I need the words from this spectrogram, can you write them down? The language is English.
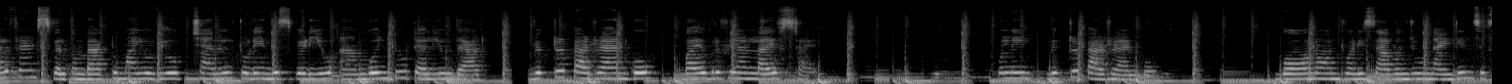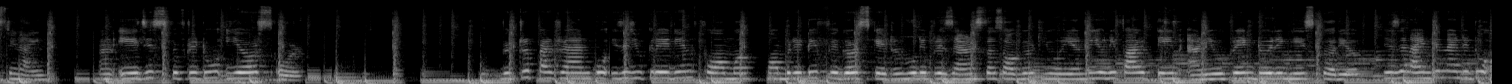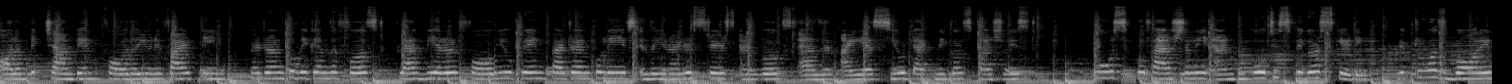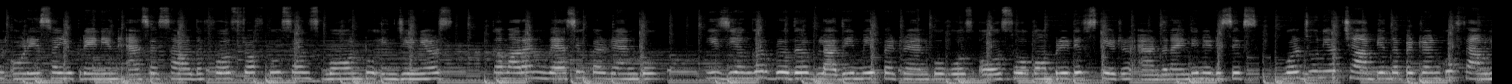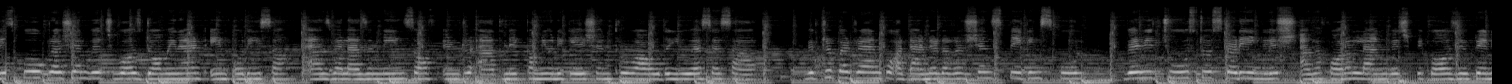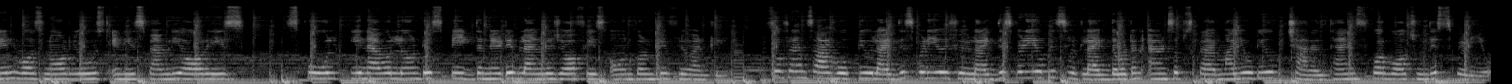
Hello friends, welcome back to my YouTube channel. Today in this video, I am going to tell you that Viktor Petrenko biography and lifestyle. Full name Viktor Petrenko. Born on 27 June 1969 and age is 52 years old. Viktor Petrenko is a Ukrainian former competitive figure skater who represents the Soviet Union, the unified team, and Ukraine during his career. He is a 1992 Olympic champion for the unified team. Petrenko became the first flag bearer for Ukraine. Petrenko lives in the United States and works as an ISU technical specialist tours professionally and coaches figure skating. Viktor was born in Odessa, Ukrainian SSR, the first of two sons born to engineers Tamara and Vasil Petrenko. His younger brother Vladimir Petrenko was also a competitive skater and the 1986 World Junior Champion. The Petrenko family spoke Russian, which was dominant in Odessa, as well as a means of inter-ethnic communication throughout the USSR. Viktor Petrenko attended a Russian speaking school where he chose to study English as a foreign language because Ukrainian was not used in his family or his school. He never learned to speak the native language of his own country fluently. So friends, I hope you like this video. If you like this video, please hit like the button and subscribe my YouTube channel. Thanks for watching this video.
